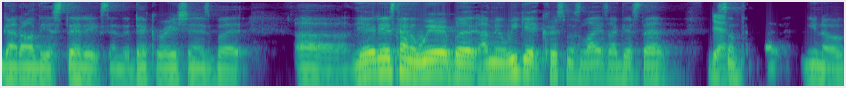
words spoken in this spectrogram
got all the aesthetics and the decorations. But uh, yeah, it is kind of weird, but I mean, we get Christmas lights. I guess that yeah. something that, you know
